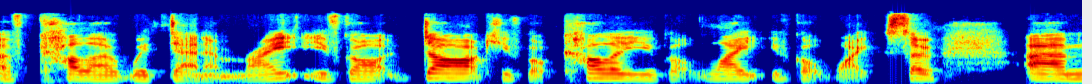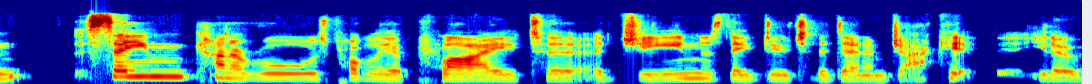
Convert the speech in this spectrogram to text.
of color with denim, right? You've got dark, you've got color, you've got light, you've got white. So, um same kind of rules probably apply to a jean as they do to the denim jacket. You know,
